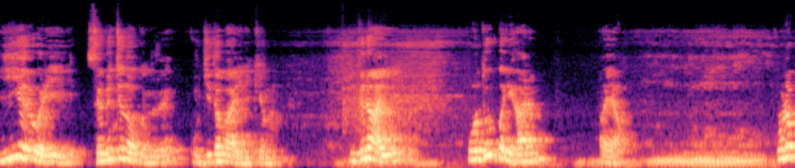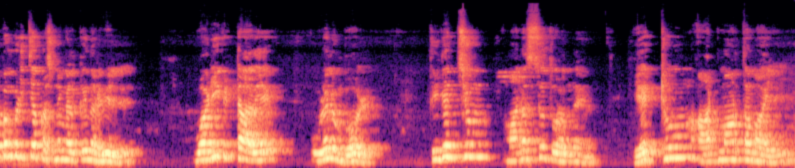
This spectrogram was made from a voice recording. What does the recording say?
ഈ ഒരു വഴി ശ്രമിച്ചു നോക്കുന്നത് ഉചിതമായിരിക്കും. ഇതിനായി പൊതുപരിഹാരം പറയാം. കുഴപ്പം പിടിച്ച പ്രശ്നങ്ങൾക്ക് നടുവിൽ വഴി കിട്ടാതെ ഉഴലുമ്പോൾ തികച്ചും മനസ്സ് തുറന്ന് ഏറ്റവും ആത്മാർത്ഥമായി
